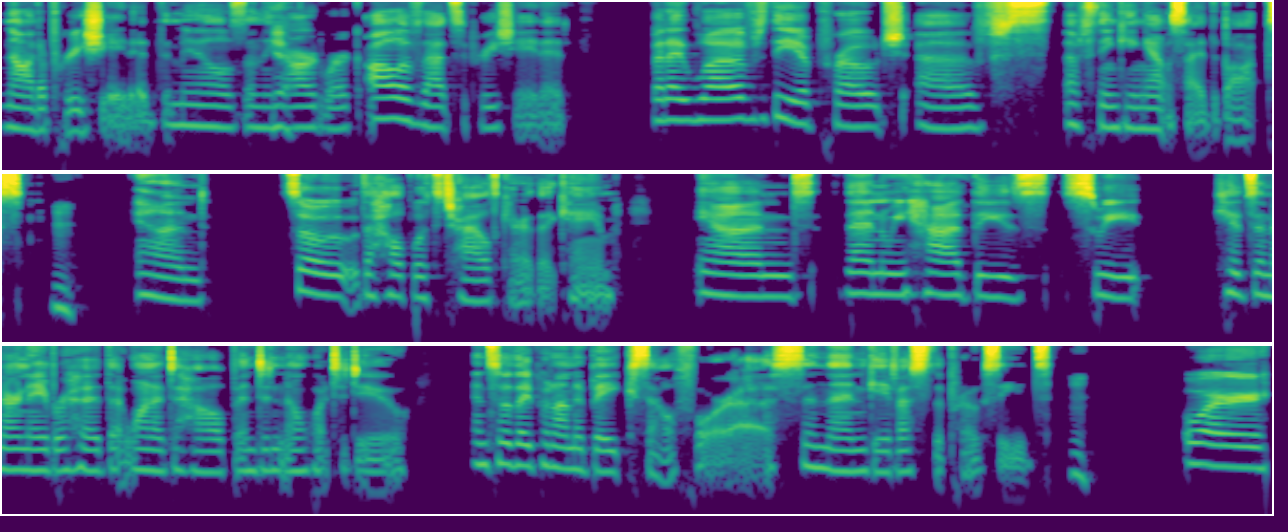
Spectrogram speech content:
not appreciated. The meals and the Yeah. yard work, all of that's appreciated. But I loved the approach of of thinking outside the box, Hmm. and so the help with childcare that came, and then we had these sweet kids in our neighborhood that wanted to help and didn't know what to do. And so they put on a bake sale for us and then gave us the proceeds. Hmm. Or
